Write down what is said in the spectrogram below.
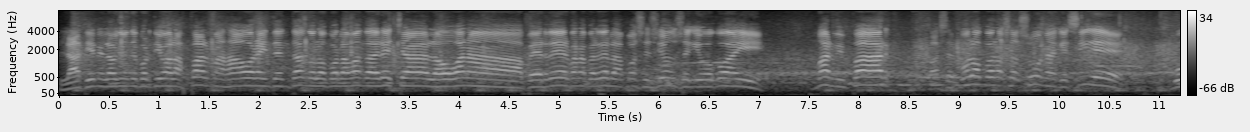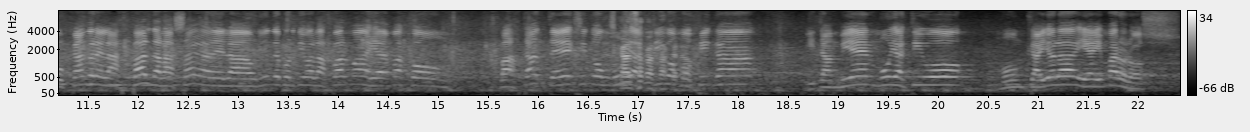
La tiene la Unión Deportiva Las Palmas ahora intentándolo por la banda derecha. Lo van a perder, van a perder la posesión. Se equivocó ahí Marvin Park. Va a ser bola para Osasuna que sigue buscándole la espalda a la saga de la Unión Deportiva Las Palmas y además con bastante éxito, muy Descanso activo Cartagena. Mojica y también muy activo Moncayola y Aymar Oroz.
